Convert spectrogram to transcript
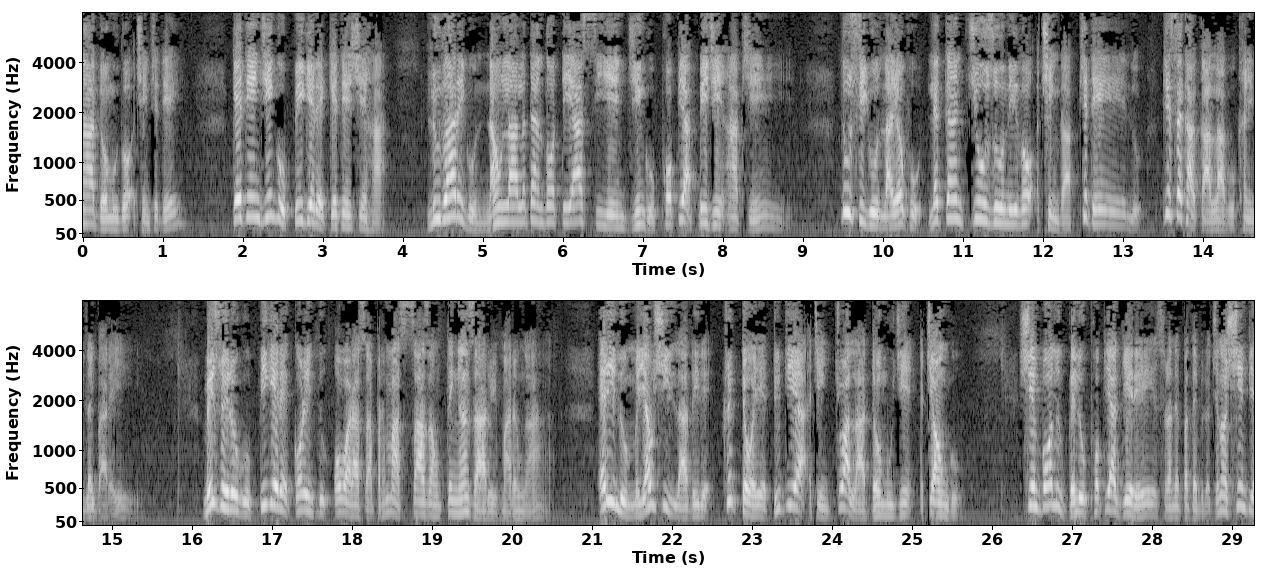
နာတော်မူသောအချိန်ဖြစ်တယ်ကယ်တင်ခြင်းကိုပေးခဲ့တဲ့ကယ်တင်ရှင်ဟာလူသားတွေကိုနောင်လာလက်တန့်သောတရားစီရင်ခြင်းကိုဖော်ပြပေးခြင်းအပြင်သူစီကိုလာရောက်ဖို့လက်ကမ်းကြိုးဆိုနေသောအချိန်သာဖြစ်တယ်လို့ပြစ္ဆကကာလကိုခံယူလိုက်ပါတယ် မိษွေတို့ကိုပြီးခဲ့တဲ့ကောရိန္သုဩဝါဒစာပထမစာဆောင်သင်ခန်းစာတွေမှာတုန်းကအဲ့ဒီလိုမရောက်ရှိလာသေးတဲ့ခရစ်တော်ရဲ့ဒုတိယအကြိမ်ကြွလာတော်မူခြင်းအကြောင်းကိုရှင်ပေါလုဘယ်လိုဖော်ပြခဲ့တယ်ဆိုတာနဲ့ပတ်သက်ပြီးတော့ကျွန်တော်ရှင်းပြ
